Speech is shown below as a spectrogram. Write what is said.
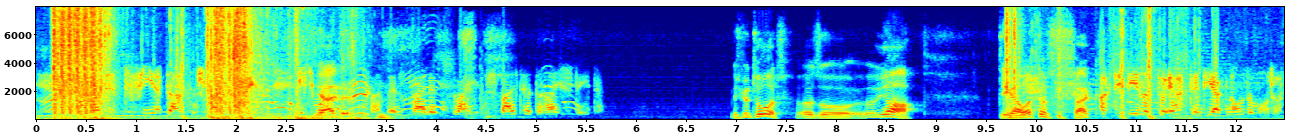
Du solltest vier Datenspalten sehen. Ich muss Ja, wissen, das- was in Zeile 2, Spalte 3 steht. Ich bin tot. Also, äh, ja. Digga, what the fuck? Aktiviere zuerst den Diagnosemodus.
